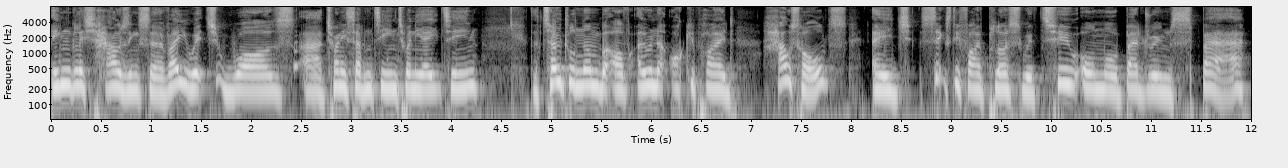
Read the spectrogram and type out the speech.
English Housing Survey, which was uh, 2017 2018, the total number of owner occupied households age 65 plus with two or more bedrooms spare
